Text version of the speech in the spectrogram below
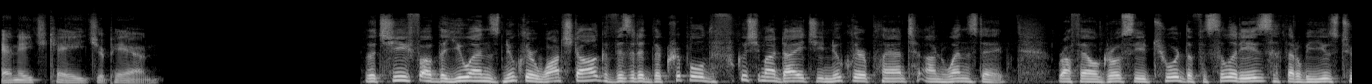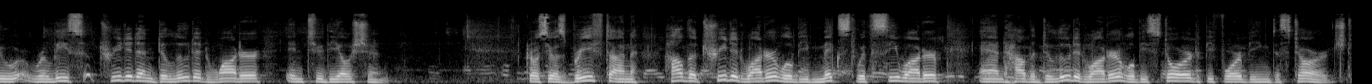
NHK Japan. The chief of the UN's nuclear watchdog visited the crippled Fukushima Daiichi nuclear plant on Wednesday. Rafael Grossi toured the facilities that will be used to release treated and diluted water into the ocean. Grossi was briefed on how the treated water will be mixed with seawater and how the diluted water will be stored before being discharged.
